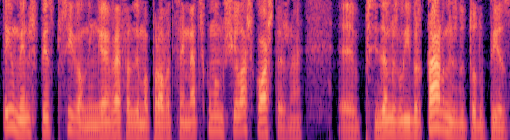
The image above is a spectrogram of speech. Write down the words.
têm o menos peso possível. Ninguém vai fazer uma prova de 100 metros com uma mochila às costas, não é? Eh, precisamos libertar-nos de todo o peso.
